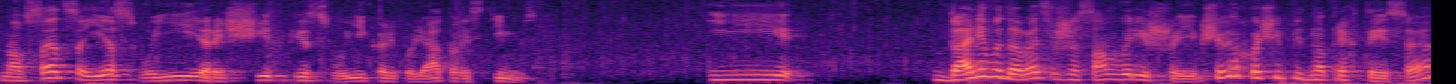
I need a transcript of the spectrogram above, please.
на все це є свої решітки, свої калькулятори стімівські. І Далі видавець вже сам вирішує. Якщо він хоче піднапрягтися,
